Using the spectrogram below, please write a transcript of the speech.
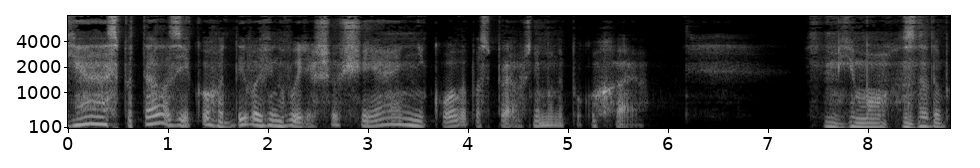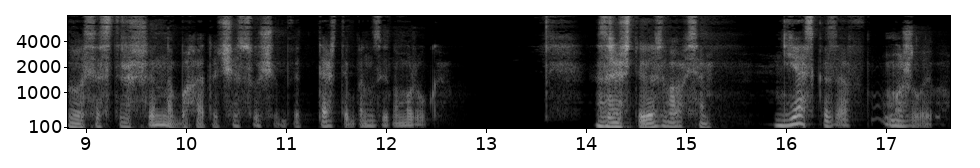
Я спитала, з якого дива він вирішив, що я ніколи по-справжньому не покохаю. Йому знадобилося страшенно багато часу, щоб відтерти бензином руки. Зрештою, звався. Я сказав, можливо.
